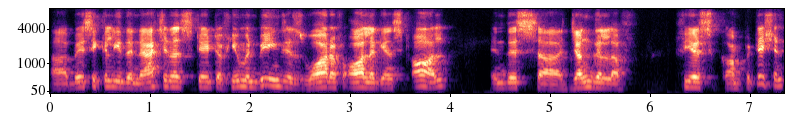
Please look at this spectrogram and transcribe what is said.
uh, basically the natural state of human beings is war of all against all in this uh, jungle of fierce competition.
